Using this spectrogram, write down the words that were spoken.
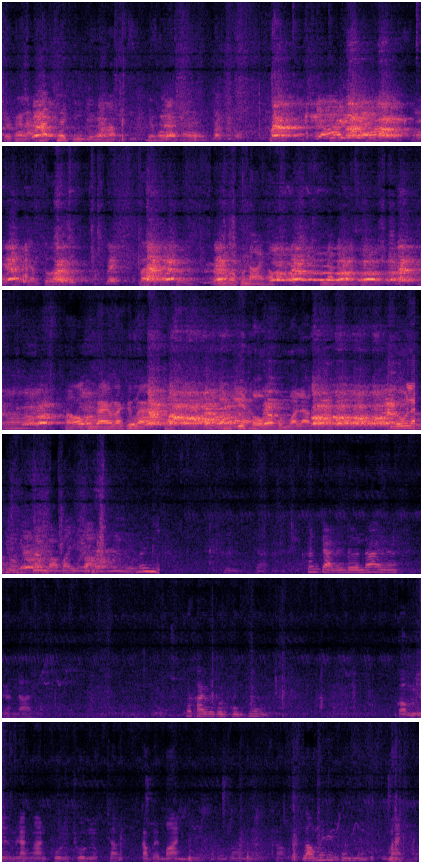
จุดข้างหลังครับเชิดจริงๆนะครับจุดข้างหลังเออนะครับเตรียมตัวมาประชาชน เรื่องกับคุณนายครับคุณนายครับ เขาเอาคุณนายอะไร ขึ้นมาเมื่อกี้โทรมาผมวันแล้วครับรู้แล้วเราไปอีกฝั่งไม่มีเครื่องจักรยังเดินได้นะเดินได้ครับแล้วใครเป็นคนคุมเครื่อง ก็มีพนักงานคุณชุนจะกลับไปบ้านครับเราไม่ได้คุมนะไม่ครับ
